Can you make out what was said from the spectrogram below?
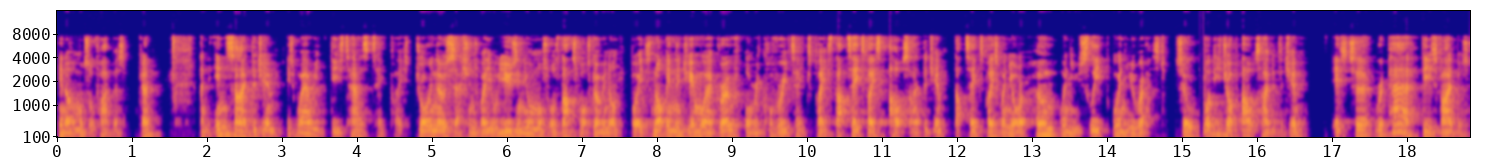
in our muscle fibers. Okay. And inside the gym is where we, these tears take place. During those sessions where you're using your muscles, that's what's going on. But it's not in the gym where growth or recovery takes place. That takes place outside the gym. That takes place when you're at home, when you sleep, when you rest. So, body job outside of the gym is to repair these fibers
